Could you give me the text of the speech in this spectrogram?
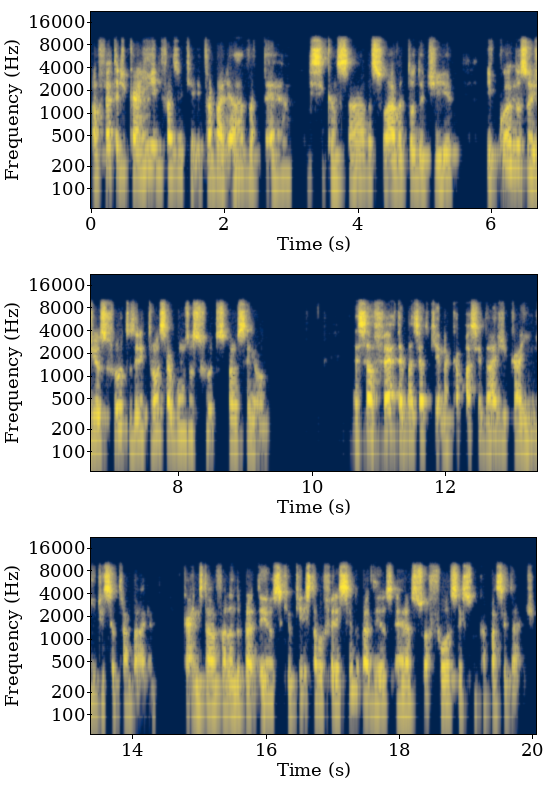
A oferta de Caim, ele fazia o quê? Ele trabalhava a terra, ele se cansava, suava todo dia, e quando surgiu os frutos, ele trouxe alguns dos frutos para o Senhor. Essa oferta é baseada quê? na capacidade de Caim e de seu trabalho. Caim estava falando para Deus que o que ele estava oferecendo para Deus era sua força e sua capacidade.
